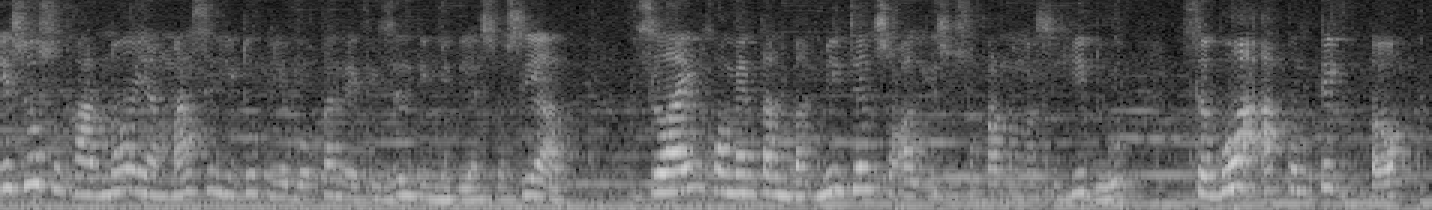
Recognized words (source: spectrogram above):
Isu Soekarno yang masih hidup hebohkan netizen di media sosial. Selain komentar Mbah Mijan soal isu Soekarno masih hidup, sebuah akun TikTok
